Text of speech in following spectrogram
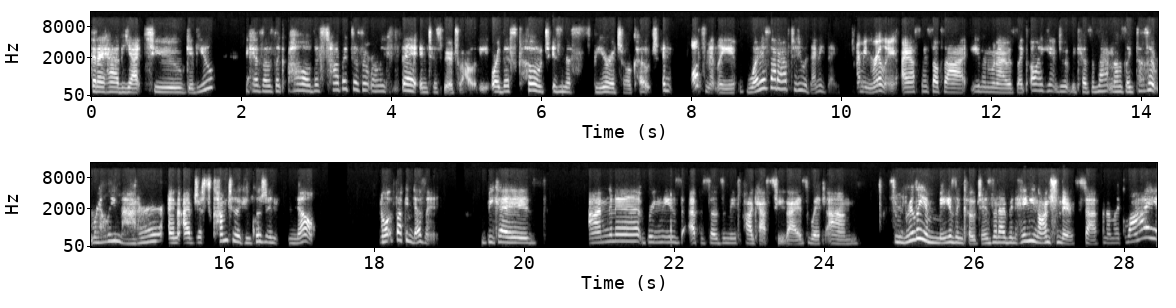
that I have yet to give you because I was like, oh, this topic doesn't really fit into spirituality, or this coach isn't a spiritual coach. And ultimately, what does that have to do with anything? I mean, really, I asked myself that even when I was like, oh, I can't do it because of that. And I was like, does it really matter? And I've just come to the conclusion no, no, it fucking doesn't. Because I'm gonna bring these episodes and these podcasts to you guys with um some really amazing coaches that I've been hanging on to their stuff. And I'm like, why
